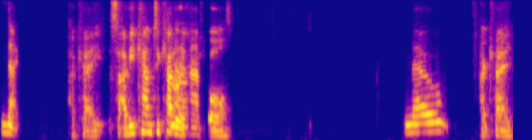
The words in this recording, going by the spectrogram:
No. Okay. So have you counted calories haven't. before? No. Okay.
